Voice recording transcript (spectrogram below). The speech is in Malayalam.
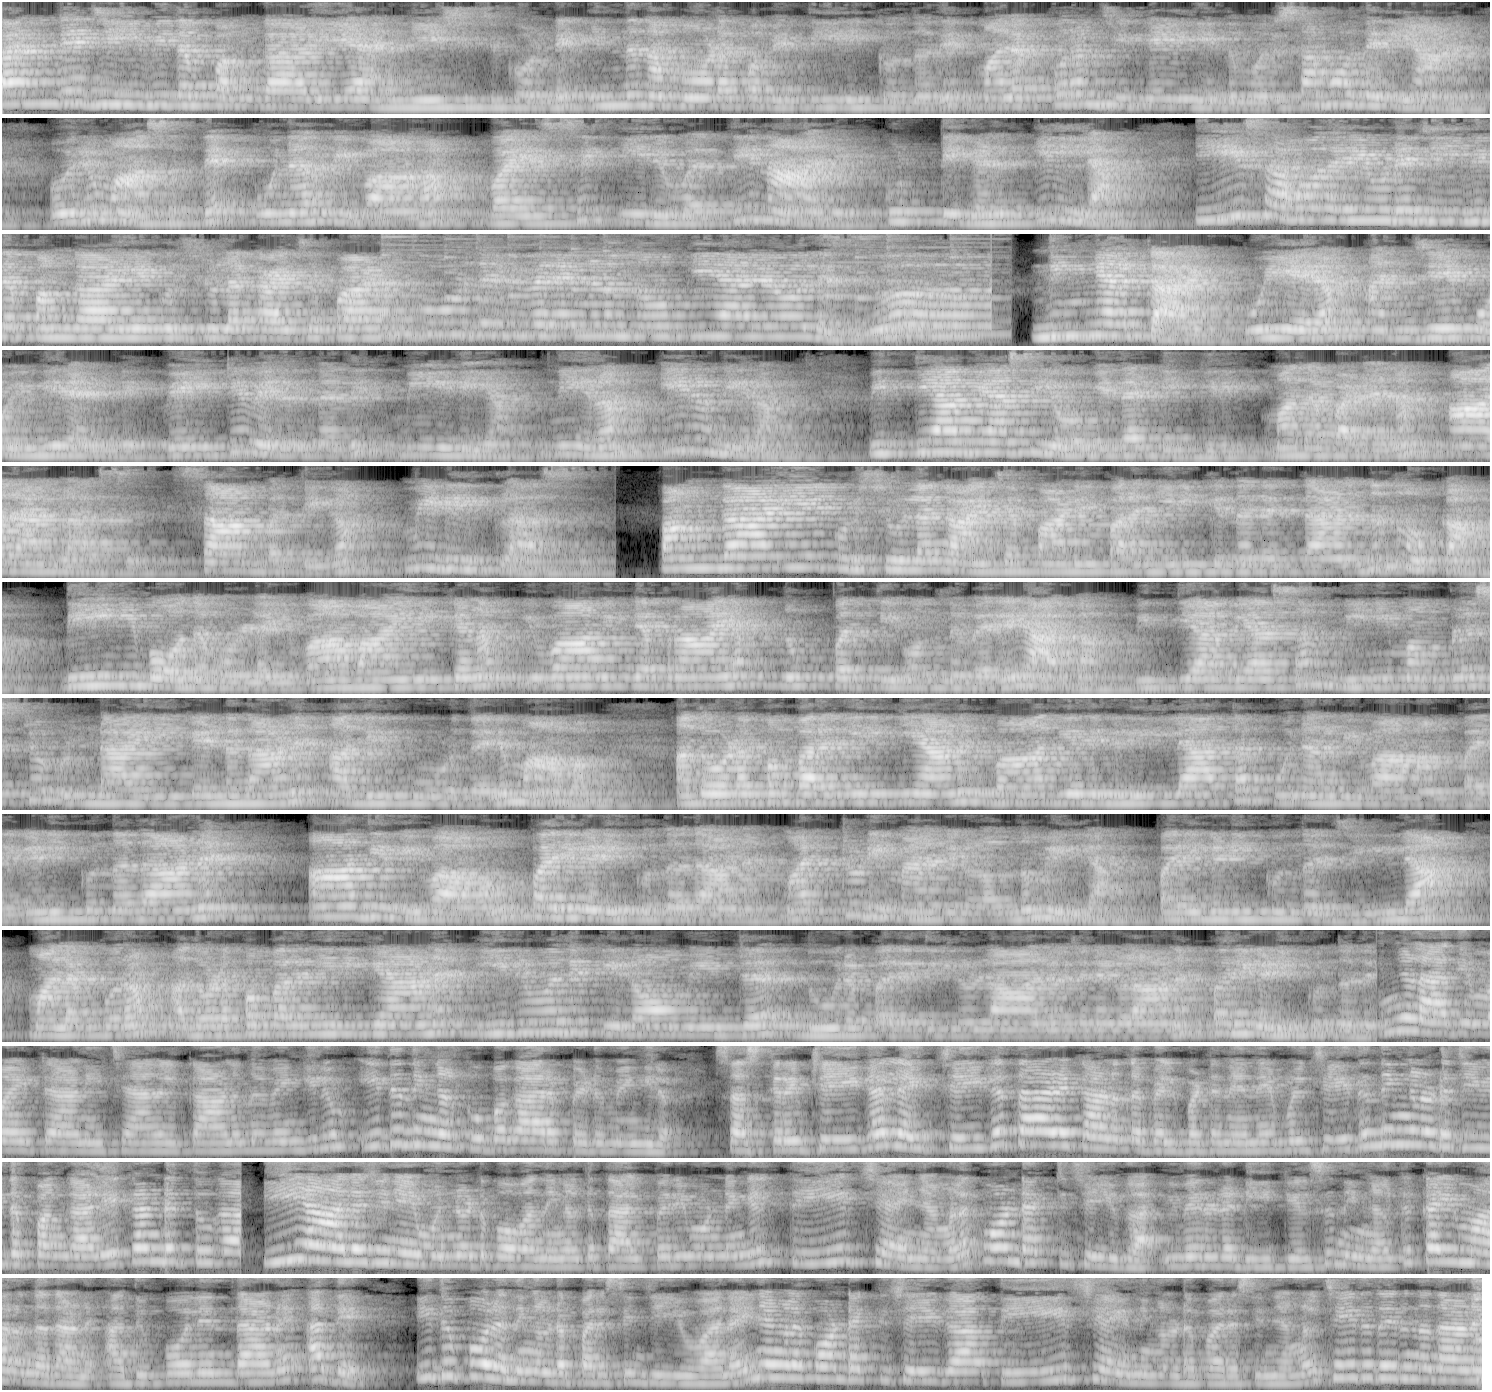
തന്റെ ജീവിത പങ്കാളിയെ അന്വേഷിച്ചുകൊണ്ട് ഇന്ന് നമ്മോടൊപ്പം എത്തിയിരിക്കുന്നത് മലപ്പുറം ജില്ലയിൽ നിന്നും ഒരു സഹോദരിയാണ്. ഒരു മാസത്തെ പുനർവിവാഹം വയസ്സ് ഇരുപത്തിനാല്. കുട്ടികൾ ഇല്ല. ഈ സഹോദരിയുടെ ജീവിത പങ്കാളിയെ കുറിച്ചുള്ള കാഴ്ചപ്പാടും കൂടുതൽ വിവരങ്ങളും നോക്കിയാലോ? ലെറ്റ്സ് നിങ്ങൾക്കായി ഉയരം അഞ്ച് പോയിന്റ് രണ്ട്. വെയിറ്റ് വരുന്നത് മീഡിയം നിറം ഇരുനിറം. വിദ്യാഭ്യാസ യോഗ്യത ഡിഗ്രി മതപഠനം ആറാം ക്ലാസ് സാമ്പത്തികം മിഡിൽ ക്ലാസ് പങ്കാളിയെ കുറിച്ചുള്ള കാഴ്ചപ്പാടിൽ പറഞ്ഞിരിക്കുന്നത് എന്താണെന്ന് നോക്കാം. ദീനിബോധമുള്ള യുവാവായിരിക്കണം. യുവാവിന്റെ പ്രായം മുപ്പത്തി ഒന്ന് വരെ ആകാം. വിദ്യാഭ്യാസം മിനിമം പ്ലസ് ടു ഉണ്ടായിരിക്കേണ്ടതാണ്. അതിൽ കൂടുതലും ആവാം. അതോടൊപ്പം പറഞ്ഞിരിക്കുകയാണ് ബാധ്യതകളില്ലാത്ത പുനർവിവാഹം പരിഗണിക്കുന്നതാണ്. ആദ്യ വിവാഹവും പരിഗണിക്കുന്നതാണ്. മറ്റു ഡിമാൻഡുകളൊന്നുമില്ല പരിഗണിക്കുന്ന ജില്ല മലപ്പുറം. അതോടൊപ്പം പറഞ്ഞിരിക്കുകയാണ് ഇരുപത് കിലോമീറ്റർ ദൂരപരിധിയിലുള്ള ആലോചനകളാണ് പരിഗണിക്കുന്നത്. നിങ്ങൾ ആദ്യമായിട്ടാണ് ഈ ചാനൽ കാണുന്നതെങ്കിലും ഇത് നിങ്ങൾക്ക് ഉപകാരപ്പെടുമെങ്കിലും സബ്സ്ക്രൈബ് ചെയ്യുക ലൈക്ക് ചെയ്യുക താഴെ കാണുന്ന ബെൽ ബട്ടൺ എനേബിൾ ചെയ്ത് നിങ്ങളുടെ ജീവിത പങ്കാളിയെ കണ്ടെത്തുക. ഈ ആലോചനയെ മുന്നോട്ട് പോവാൻ നിങ്ങൾക്ക് താല്പര്യമുണ്ടെങ്കിൽ തീർച്ചയായും ഞങ്ങളെ കോൺടാക്ട് ചെയ്യുക. ഇവരുടെ ഡീറ്റെയിൽസ് നിങ്ങൾക്ക് കൈമാറുന്നതാണ്. അതുപോലെ എന്താണ്? അതെ ഇതുപോലെ നിങ്ങളുടെ പരസ്യം ചെയ്യുവാനായി ഞങ്ങളെ കോൺടാക്ട് ചെയ്യുക. തീർച്ചയായും നിങ്ങളുടെ പരസ്യം ഞങ്ങൾ ചെയ്തു തരുന്നതാണ്.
